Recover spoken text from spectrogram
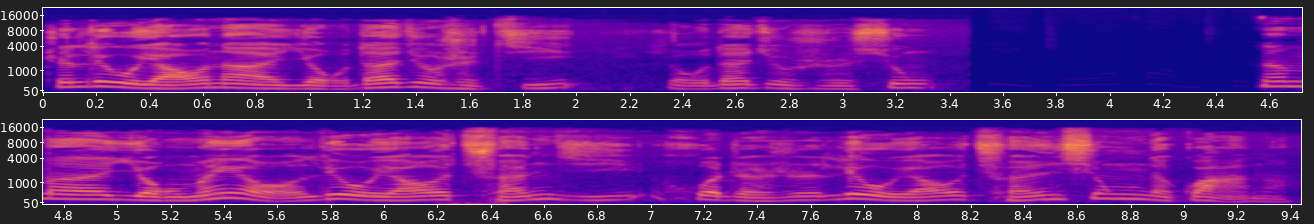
这六爻呢，有的就是吉，有的就是凶。那么有没有六爻全吉或者是六爻全凶的卦呢？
